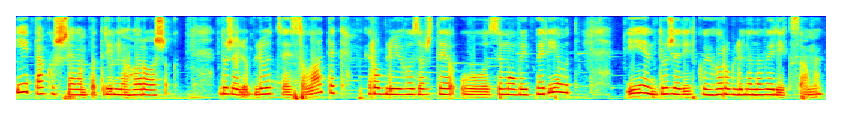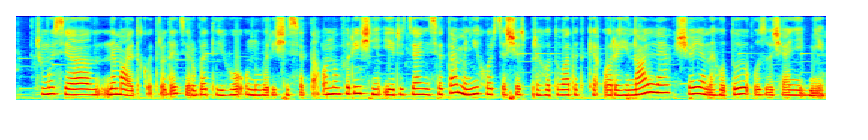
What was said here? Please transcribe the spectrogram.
І також ще нам потрібно горошок. Дуже люблю цей салатик, роблю його завжди у зимовий період, і дуже рідко його роблю на Новий рік саме. Чомусь я не маю такої традиції робити його у новорічні свята. У новорічні і різдвяні свята мені хочеться щось приготувати таке оригінальне, що я не готую у звичайні дні.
